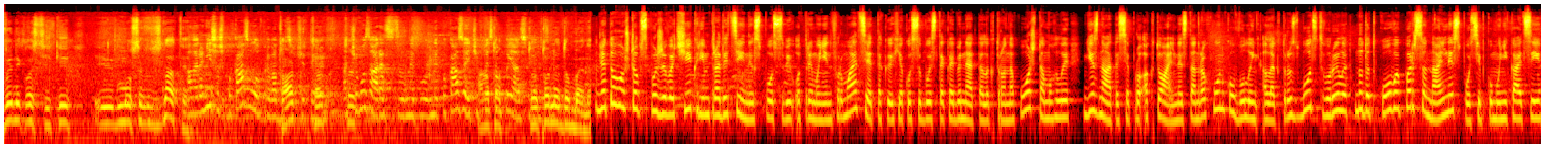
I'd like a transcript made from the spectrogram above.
виникло стільки і мусив знати. Але раніше ж показувало Приват Так, 24. так, а так. чому зараз не, по- не показує, чи хтось там пояснює? то не до мене. Для того, щоб споживачі, крім традиційних способів отримання інформації, таких як особистий кабінет та електронна пошта, могли дізнатися про актуальний стан рахунку, Волинь Електрозбут створили додатковий персональний спосіб комунікації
